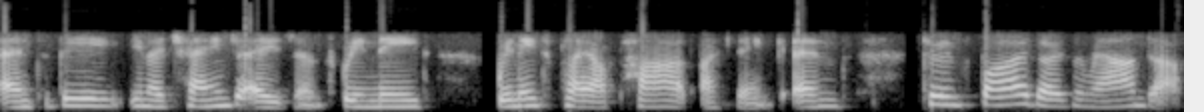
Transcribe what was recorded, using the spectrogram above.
and to be, you know, change agents. We need we need to play our part, I think, and to inspire those around us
